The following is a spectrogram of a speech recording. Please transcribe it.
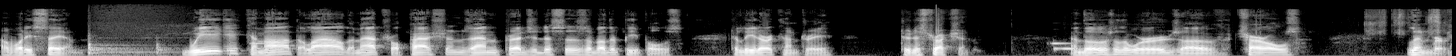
of what he's saying. We cannot allow the natural passions and prejudices of other peoples to lead our country to destruction. And those are the words of Charles Lindbergh.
